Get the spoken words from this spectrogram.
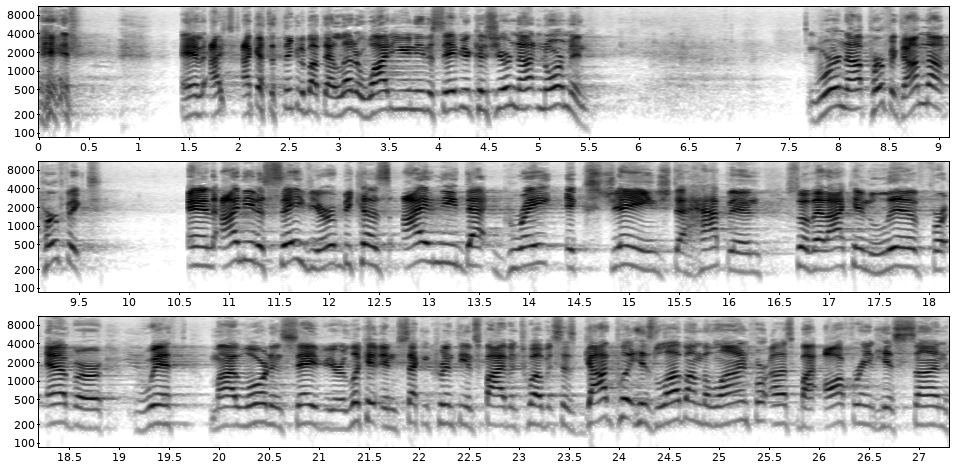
And, and I, I got to thinking about that letter. Why do you need a Savior? Because you're not Norman. We're not perfect. I'm not perfect. And I need a Savior because I need that great exchange to happen so that I can live forever with my Lord and Savior. Look at in 2 Corinthians 5 and 12, it says, God put his love on the line for us by offering his son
